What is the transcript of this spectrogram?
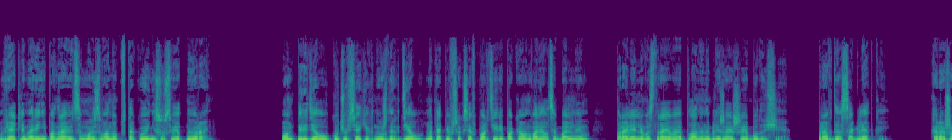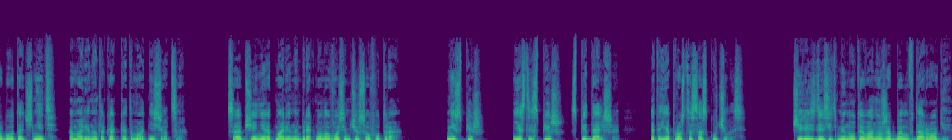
Вряд ли Марине понравится мой звонок в такую несусветную рань. Он переделал кучу всяких нужных дел, накопившихся в квартире, пока он валялся больным, параллельно выстраивая планы на ближайшее будущее. Правда, с оглядкой. Хорошо бы уточнить, а Марина-то как к этому отнесется. Сообщение от Марины брякнуло в 8 часов утра. «Не спишь? Если спишь, спи дальше. Это я просто соскучилась». Через 10 минут Иван уже был в дороге,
